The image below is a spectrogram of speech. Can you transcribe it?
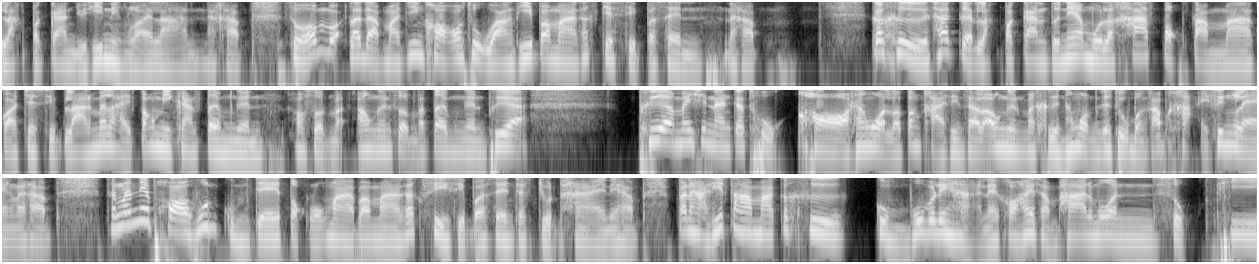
หลักประกันอยู่ที่ 100 ล้านนะครับสมมติว่าระดับ margin call เขาถูกวางที่ประมาณสัก 70%นะครับ ก็คือถ้าเกิดหลักประกันตัวนี้มูลค่าตกต่ำมากว่า 70 ล้านเมื่อไหร่ต้องมีการเติมเงินเอาสดมาเอาเงินสดมาเติมเงินเพื่อ เพื่อไม่เช่นนั้นจะถูกคอทั้งหมดเราต้องขายสินทรัพย์เอาเงินมาคืนทั้งหมดมันจะถูกบังคับขายซึ่งแรงนะครับดังนั้นเนี่ยพอหุ้นกลุ่มเจตกลงมาประมาณสัก 40%จากจุดไฮเนี่ยครับปัญหาที่ตามมาก็คือกลุ่มผู้บริหารเนี่ยเขาให้สัมภาษณ์เมื่อวันศุกร์ที่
